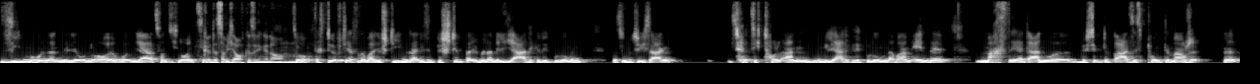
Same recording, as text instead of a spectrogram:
700 Millionen Euro im Jahr 2019. Das habe ich auch gesehen, genau. Mhm. So, das dürfte jetzt nochmal gestiegen sein. Die sind bestimmt bei über einer Milliarde Kreditvolumen. Das muss man natürlich sagen, das hört sich toll an, eine Milliarde Kreditvolumen, aber am Ende machst du ja da nur bestimmte Basispunkte Marge. Ne?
